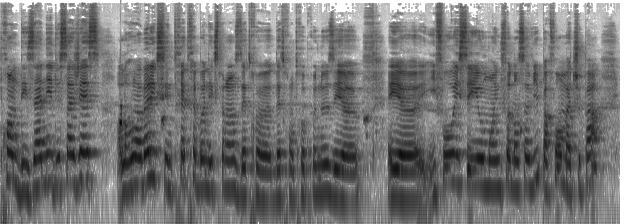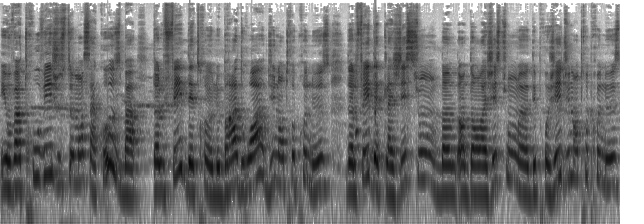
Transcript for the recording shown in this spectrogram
prendre des années de sagesse. Alors, on va que c'est une très très bonne expérience d'être euh, d'être entrepreneuse et, euh, et euh, il faut essayer au moins une fois dans sa vie. Parfois, on ne matche pas et on va trouver justement sa cause bah, dans le fait d'être le bras droit d'une entrepreneuse, dans le fait d'être la gestion, dans, dans la gestion des projets d'une entrepreneuse,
